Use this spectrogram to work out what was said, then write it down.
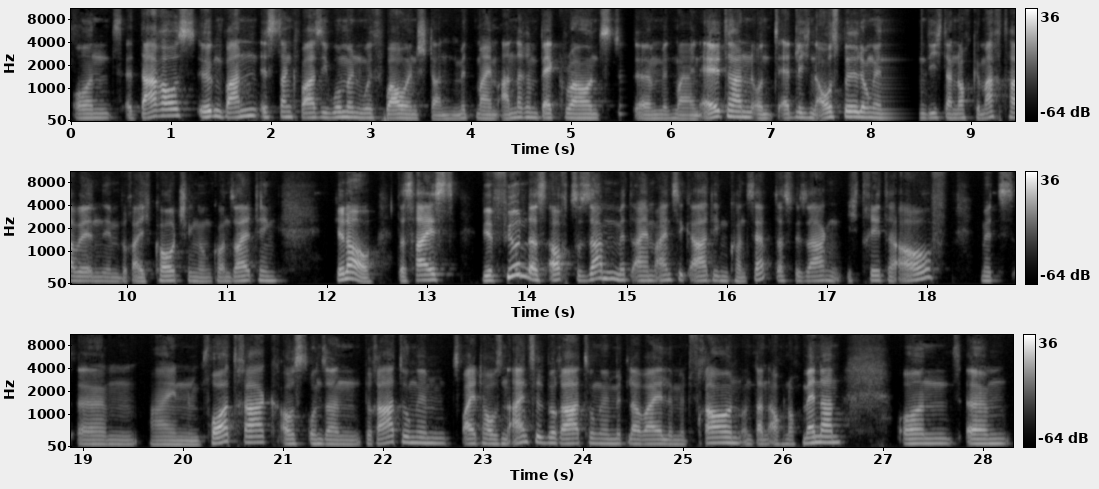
Und äh, daraus irgendwann ist dann quasi Woman with Wow entstanden, mit meinem anderen Background, äh, mit meinen Eltern und etlichen Ausbildungen, die ich dann noch gemacht habe in dem Bereich Coaching und Consulting. Genau. Das heißt, wir führen das auch zusammen mit einem einzigartigen Konzept, dass wir sagen, ich trete auf mit ähm, einem Vortrag aus unseren Beratungen, 2000 Einzelberatungen mittlerweile mit Frauen und dann auch noch Männern und ähm,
